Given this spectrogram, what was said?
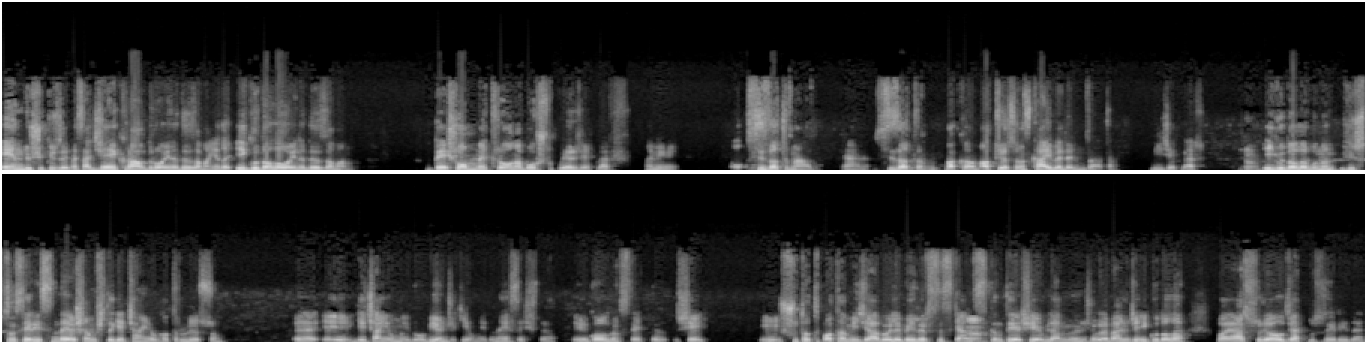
en düşük üzeri mesela Jay Crowder oynadığı zaman ya da Iguodala oynadığı zaman 5-10 metre ona boşluk verecekler. Hani siz atın abi. Yani siz atın bakalım atıyorsanız kaybedelim zaten diyecekler. Hı. Iguodala bunun Houston serisinde yaşamıştı geçen yıl hatırlıyorsun. Ee, e, geçen yıl mıydı o? Bir önceki yıl mıydı? Neyse işte. Ee, Golden State'te şey e, şut atıp atamayacağı böyle belirsizken Hı. sıkıntı yaşayabilen bir oyuncu ve bence Iguodala bayağı süre alacak bu seride.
